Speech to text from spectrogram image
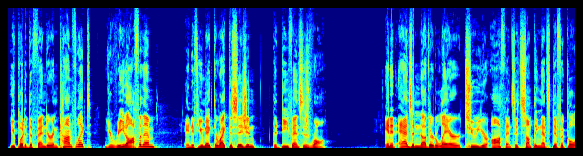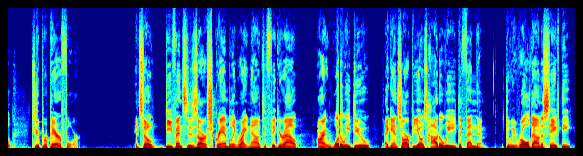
You put a defender in conflict, you read off of them, and if you make the right decision, the defense is wrong. And it adds another layer to your offense. It's something that's difficult to prepare for. And so defenses are scrambling right now to figure out all right, what do we do against RPOs? How do we defend them? Do we roll down a safety?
